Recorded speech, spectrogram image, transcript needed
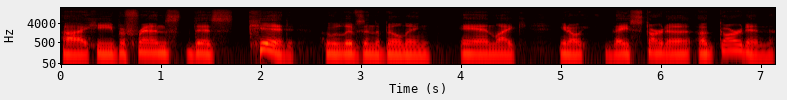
Uh, he befriends this kid who lives in the building, and like you know, they start a, a garden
